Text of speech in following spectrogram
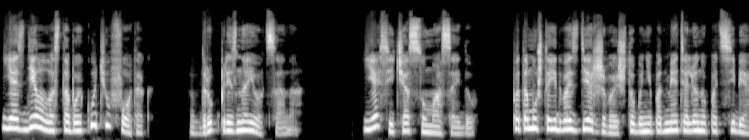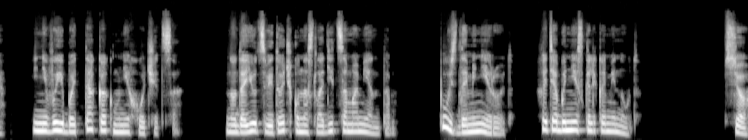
Я сделала с тобой кучу фоток. Вдруг признается она. Я сейчас с ума сойду, потому что едва сдерживаюсь, чтобы не подмять Алену под себя и не выебать так, как мне хочется. Но даю цветочку насладиться моментом. Пусть доминирует, хотя бы несколько минут. Все.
